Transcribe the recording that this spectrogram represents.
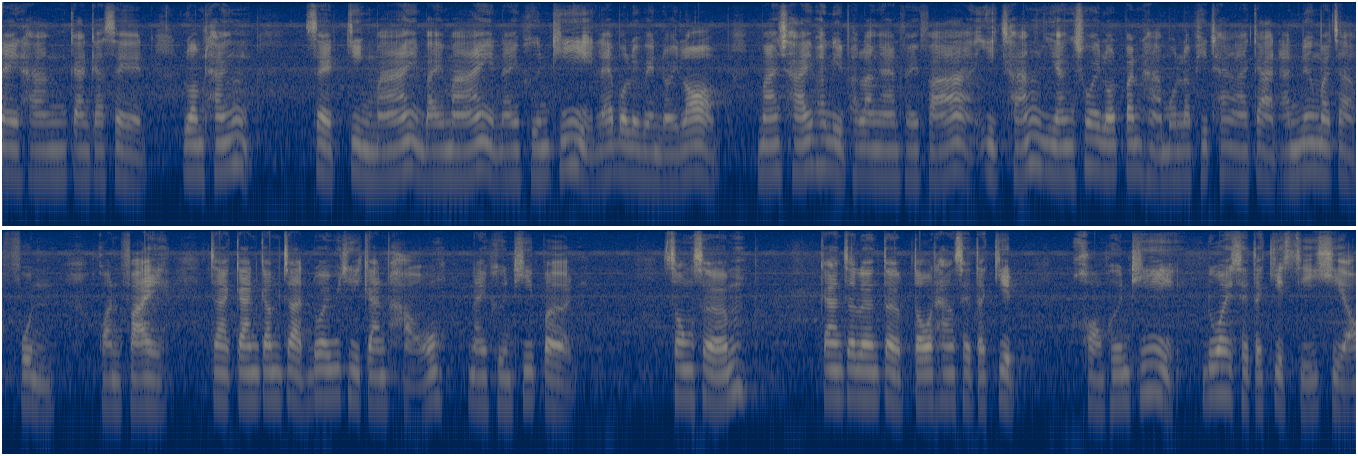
ในทางการเกษตร รวมทั้งเศษกิ่งไม้ ใบไม้ในพื้นที่และบริเวณโดยรอบ มาใช้ผลิตพลังงานไฟฟ้า อีกทั้งยังช่วยลดปัญหามลพิษทางอากาศอันเนื่องมาจากฝุ่นควันไฟ จากการกำจัดด้วยวิธีการเผาในพื้นที่เปิด ส่งเสริม การเจริญเติบโตทางเศรษฐกิจของพื้นที่ ด้วยเศรษฐกิจสีเขียว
